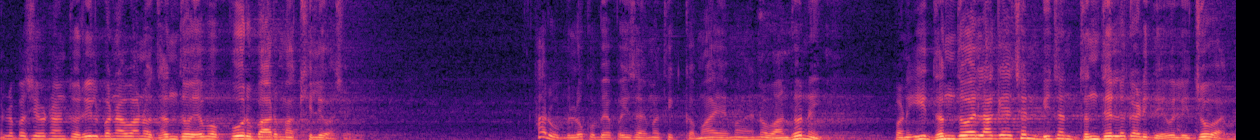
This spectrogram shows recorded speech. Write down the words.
એટલે પછી અટાણ તો રીલ બનાવવાનો ધંધો એવો પૂર બારમાં ખીલ્યો છે. સારું લોકો બે પૈસા એમાંથી કમાય, એમાં એનો વાંધો નહીં. પણ એ ધંધો લાગે છે ને બીજાને ધંધે લગાડી દે, ઓલી જોવાને.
